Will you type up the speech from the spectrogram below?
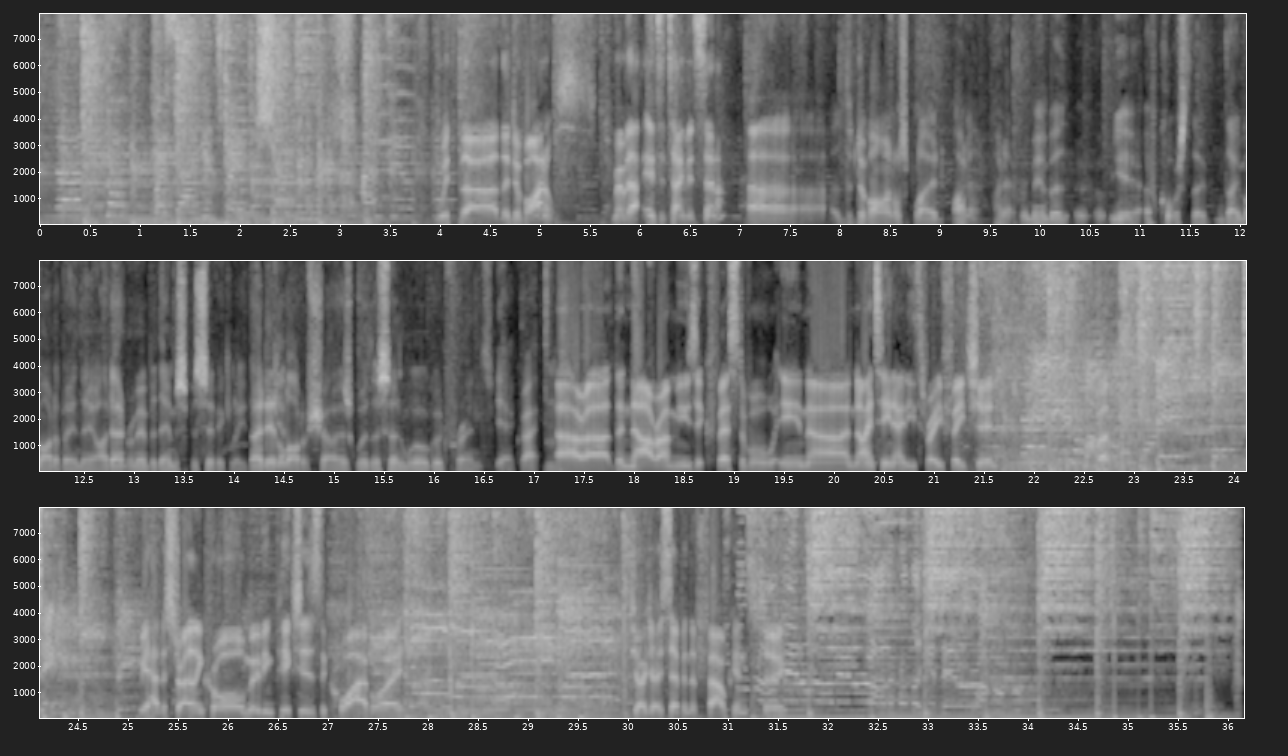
with uh, the Divinyls. Remember that Entertainment Centre? Uh, the Divinyls played. I don't. I don't remember. Yeah, of course they they might have been there. I don't remember them specifically. They did a lot of shows with us, and we were good friends. Yeah, great. Uh, uh, the Nara Music Festival in uh, 1983 featured. We had Australian Crawl, Moving Pictures, The Choir Boys, Jo Jo Zep and the Falcons too.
